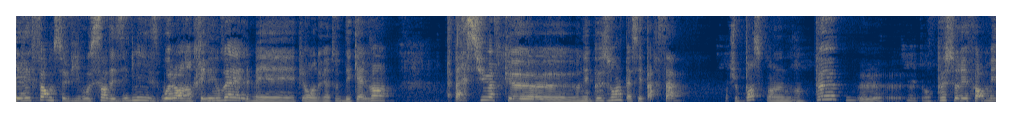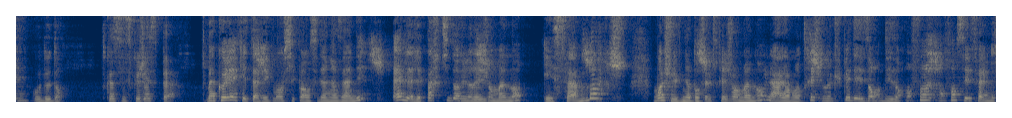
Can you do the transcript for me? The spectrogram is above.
Les réformes se vivent au sein des églises, ou alors on en crée des nouvelles, mais puis on devient toutes des calvins. Pas sûr qu'on ait besoin de passer par ça. Je pense qu'on peut, euh, on peut se réformer au-dedans. En tout cas, c'est ce que j'espère. Ma collègue qui était avec moi aussi pendant ces dernières années, elle, elle est partie dans une région maintenant, et ça marche. Moi, je vais venir dans cette région maintenant, là, à la rentrée, je vais m'occuper des, des enfants, enfants et familles.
